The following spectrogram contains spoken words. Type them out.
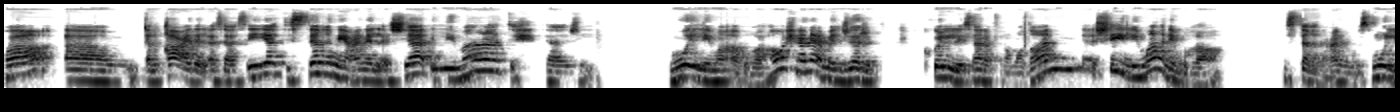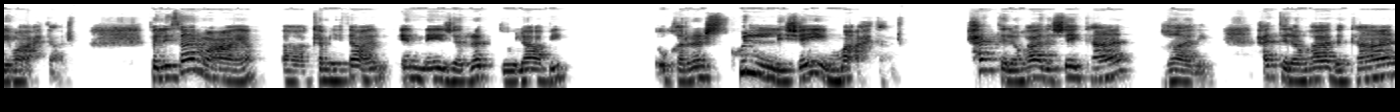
فالقاعدة الأساسية تستغني عن الأشياء اللي ما تحتاجيها مو اللي ما أبغاها. وإحنا نعمل جرد كل سنة في رمضان الشيء اللي ما نبغاه نستغنى عنه بس مو اللي ما أحتاجه. فاللي صار معايا آه كمثال إني جردت دولابي وخرجت كل شيء ما أحتاجه. حتى لو هذا الشيء كان غالي. حتى لو هذا كان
